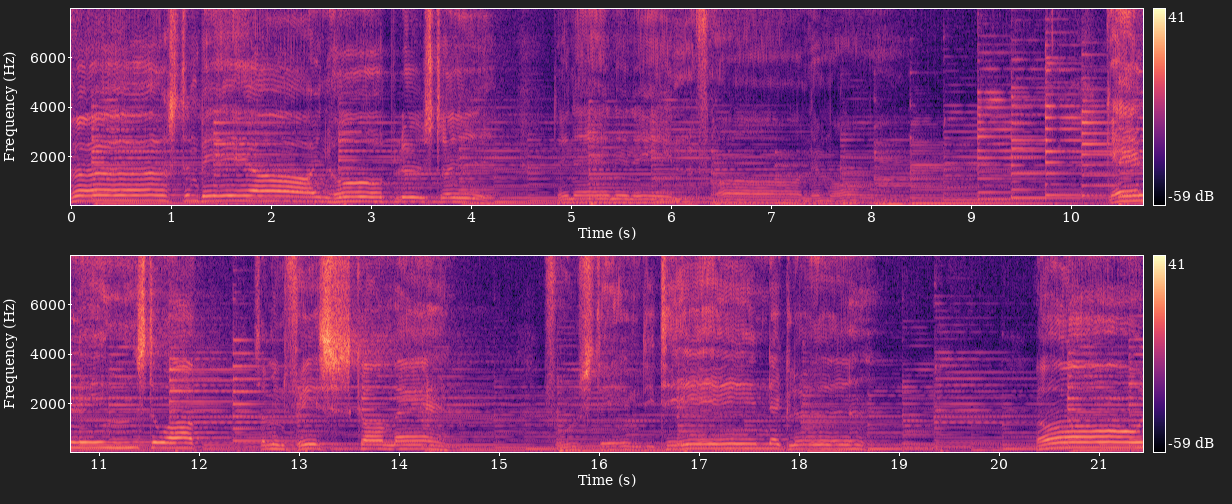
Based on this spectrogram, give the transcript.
den første bærer en håbløs strid, den anden en fornem år. Gælden stod op som en fiskermand Fuldstændig tændt af glød Og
